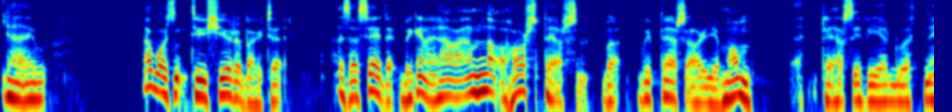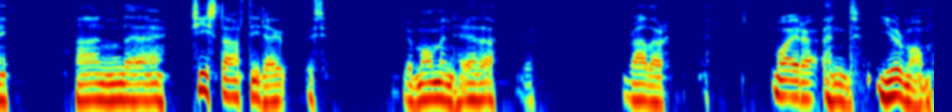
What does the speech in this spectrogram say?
Yeah, I wasn't too sure about it as I said at the beginning, I'm not a horse person, but we pers- or your mum persevered with me. And uh, she started out, your mum and Heather, your rather Moira and your mum.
